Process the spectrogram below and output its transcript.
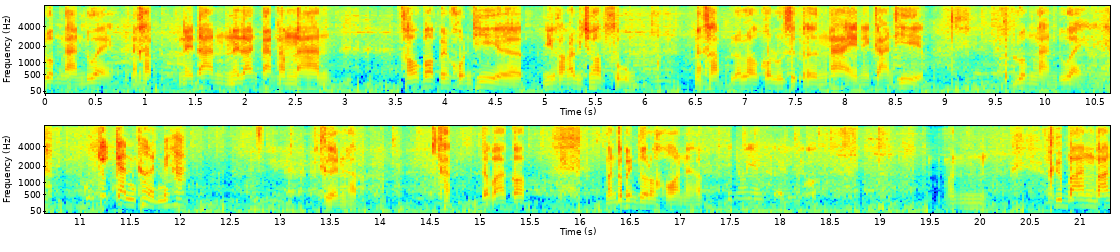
ร่วมงานด้วยนะครับ ในด้านในด้านการทำงานเขาก็เป็นคนที่เอ่อมีความรับผิดชอบสูงนะครับ แล้วเราก็รู้สึกเออง่ายในการที่ร่วมงานด้วยนะครับกุ๊กกิ๊กกันเขินไหมคะเขินครับครับ แต่ว่าก็มันก็เป็นตัวละครนะครับพี่โน้ยังเขินอีกเนาะ มันคือบางบาง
